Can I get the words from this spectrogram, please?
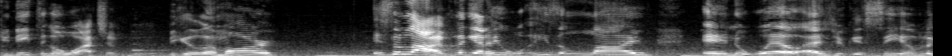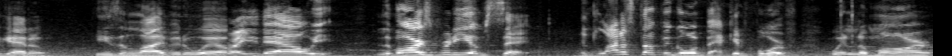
you need to go watch him because Lamar is alive. Look at him. He, he's alive and well, as you can see him. Look at him. He's alive and well. Right now, we, Lamar's pretty upset. A lot of stuff been going back and forth with Lamar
